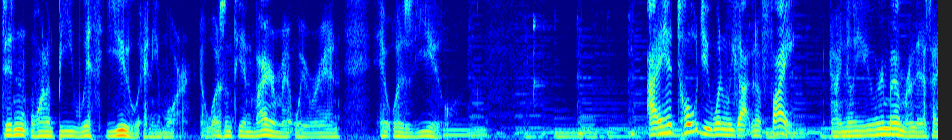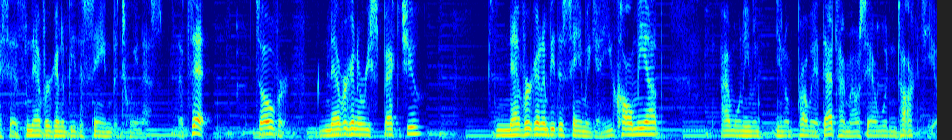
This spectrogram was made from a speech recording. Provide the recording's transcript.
didn't want to be with you anymore. It wasn't the environment we were in, it was you. I had told you when we got in a fight, I know you remember this, I said it's never going to be the same between us. That's it. It's over. Never going to respect you. It's never going to be the same again. You call me up, I won't even, you know, probably at that time I would say I wouldn't talk to you.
